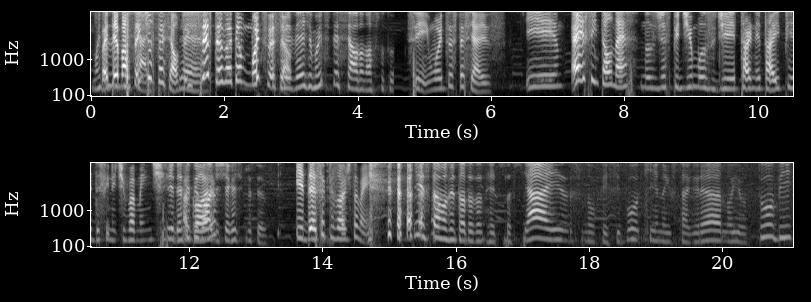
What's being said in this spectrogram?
Muitos vai ter bastante especiais. especial, tenho É, certeza vai ter muito especial. Prevejo muito especial no nosso futuro. Sim, muitos especiais. E é isso então, né? Nos despedimos de Tarny Type definitivamente. E desse agora. episódio, chega de tristeza. E desse episódio também. E estamos em todas as redes sociais, no Facebook, no Instagram, no YouTube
